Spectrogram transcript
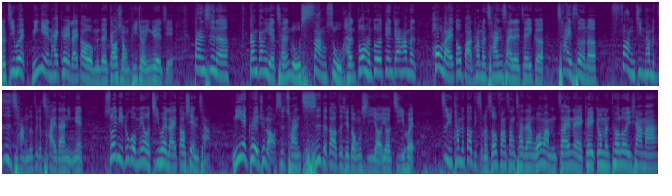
有机会，明年还可以来到我们的高雄啤酒音乐节。但是呢，刚刚也诚如上述，很多很多的店家，他们后来都把他们参赛的这个菜色呢，放进他们日常的这个菜单里面。所以你如果没有机会来到现场，你也可以去老四川吃得到这些东西哦。有机会。至于他们到底什么时候放上菜单，我满不在呢，可以跟我们透露一下吗？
